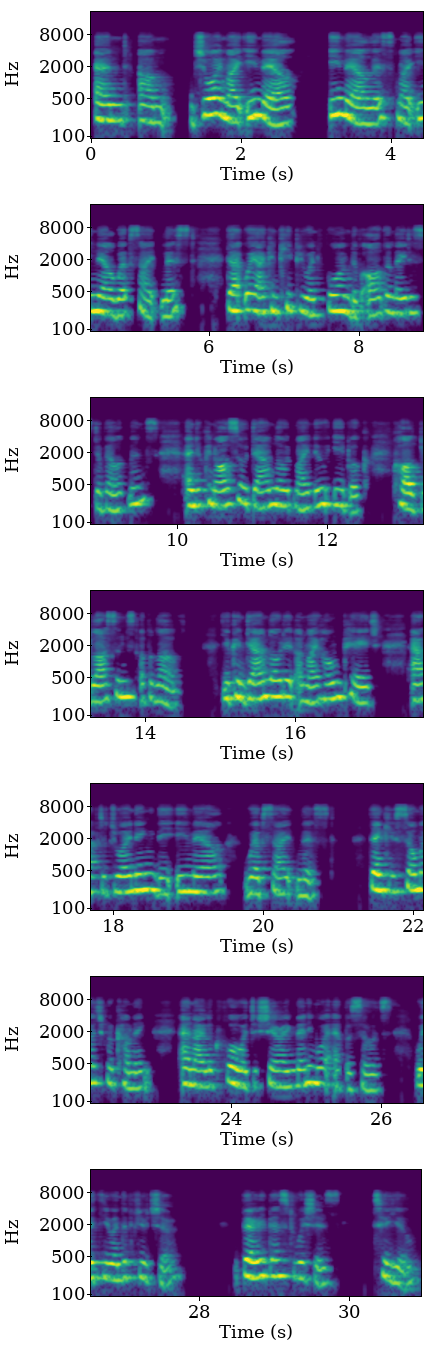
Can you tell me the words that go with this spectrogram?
and um, join my email email list, my email website list. That way I can keep you informed of all the latest developments. And you can also download my new ebook called Blossoms of Love. You can download it on my homepage after joining the email website list. Thank you so much for coming, and I look forward to sharing many more episodes with you in the future. Very best wishes to you.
